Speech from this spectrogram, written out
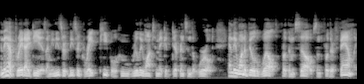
and they have great ideas. I mean, these are these are great people who really want to make a difference in the world, and they want to build wealth for themselves and for their family.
